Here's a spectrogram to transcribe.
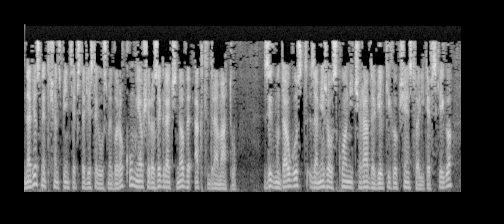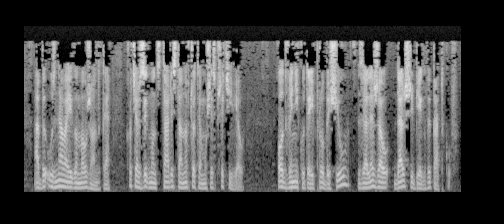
Na wiosnę 1548 roku miał się rozegrać nowy akt dramatu. Zygmunt August zamierzał skłonić Radę Wielkiego Księstwa Litewskiego, aby uznała jego małżonkę, chociaż Zygmunt Stary stanowczo temu się sprzeciwiał. Od wyniku tej próby sił zależał dalszy bieg wypadków.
